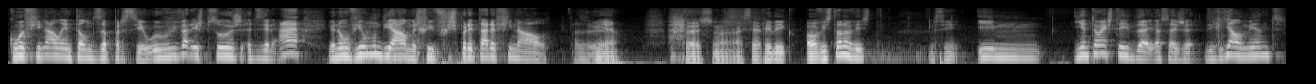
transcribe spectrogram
com a final então desapareceu. Eu vi várias pessoas a dizerem: Ah, eu não vi o Mundial, mas fui, fui espreitar a final. Estás a ver? Yeah. Pois, não, isso é ridículo. Ou viste ou não viste? Sim. E, e então esta ideia, ou seja, realmente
